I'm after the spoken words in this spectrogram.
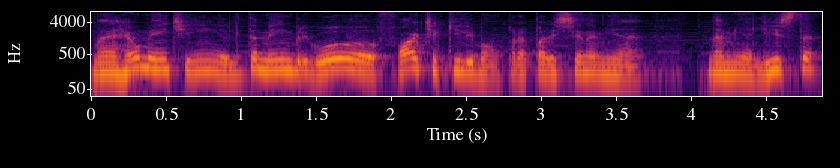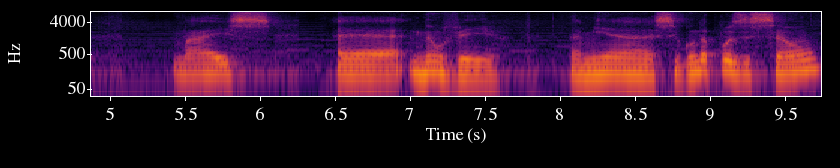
Mas realmente, hein, ele também brigou forte aqui, Libão, para aparecer na minha, na minha lista, mas é, não veio. Na minha segunda posição,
